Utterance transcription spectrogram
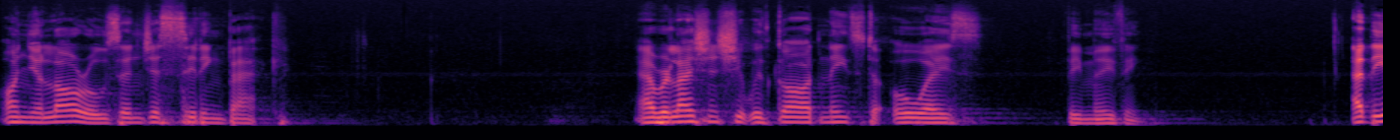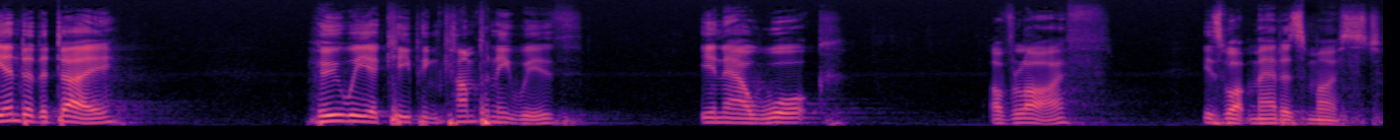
on your laurels and just sitting back. Our relationship with God needs to always be moving. At the end of the day, who we are keeping company with in our walk of life is what matters most.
